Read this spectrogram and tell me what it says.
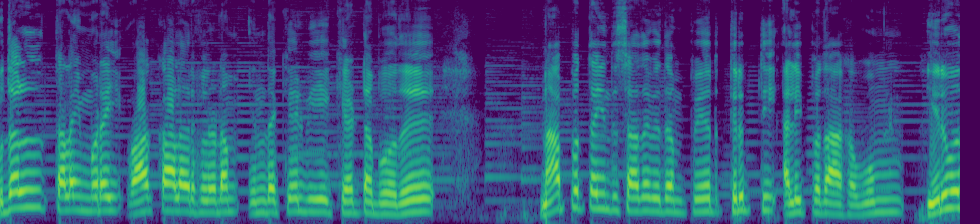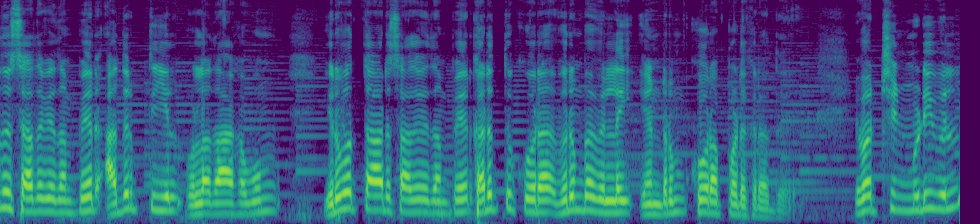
முதல் தலைமுறை வாக்காளர்களிடம் இந்த கேள்வியை கேட்டபோது நாற்பத்தைந்து சதவீதம் பேர் திருப்தி அளிப்பதாகவும் இருபது சதவீதம் பேர் அதிருப்தியில் உள்ளதாகவும் இருபத்தாறு சதவீதம் பேர் கருத்து கூற விரும்பவில்லை என்றும் கூறப்படுகிறது. இவற்றின் முடிவில்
